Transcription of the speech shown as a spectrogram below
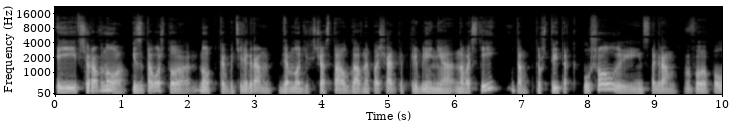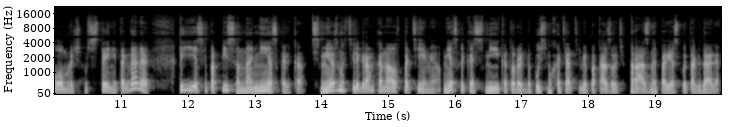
И все равно из-за того, что, ну, как бы Telegram для многих сейчас стал главной площадкой потребления новостей, там, потому что Твиттер как бы ушел, и Инстаграм в полуомрачном состоянии и так далее, ты, если подписан на несколько смежных телеграм-каналов по теме, несколько СМИ, которые, допустим, хотят тебе показывать разную повестку и так далее,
